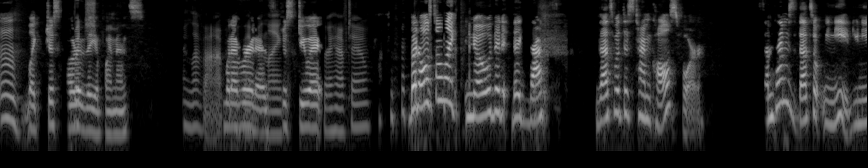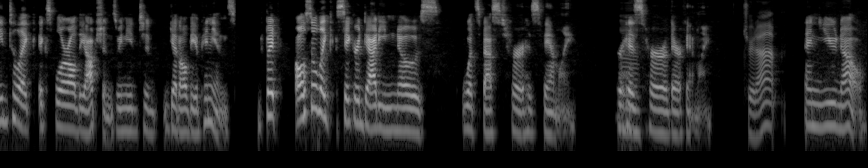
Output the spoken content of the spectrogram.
Mm, like just go to the appointments, I love that. whatever it is, Like, just do it. do I have to? But also like know that like that's that's what this time calls for. Sometimes that's what we need. You need to like explore all the options. We need to get all the opinions. But also like Sacred Daddy knows what's best for his family. For Mm. his her their family. True that. And you know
